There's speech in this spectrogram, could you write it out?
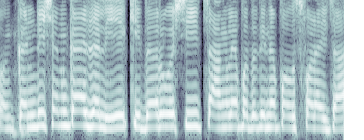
पण कंडिशन काय झाली की दरवर्षी चांगल्या पद्धतीने पाऊस पडायचा.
